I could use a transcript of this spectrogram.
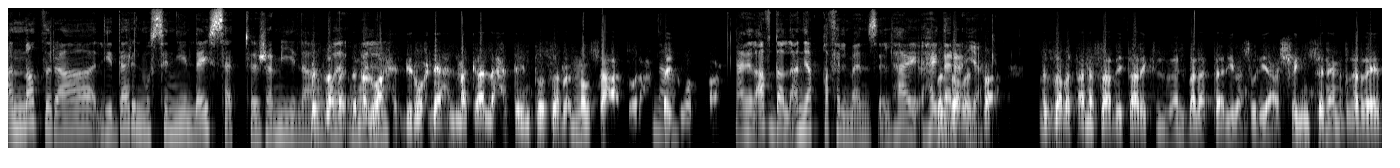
النظرة لدار المسنين ليست جميلة بالضبط و- إنه وال- الواحد بيروح لهالمكان لحتى ينتظر إنه ساعته لحتى نعم. يتوفى يعني الأفضل أن يبقى في المنزل هاي هيدا رأيك ف... بالضبط. أنا صار لي تارك البلد تقريبا سوريا 20 سنة متغرب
